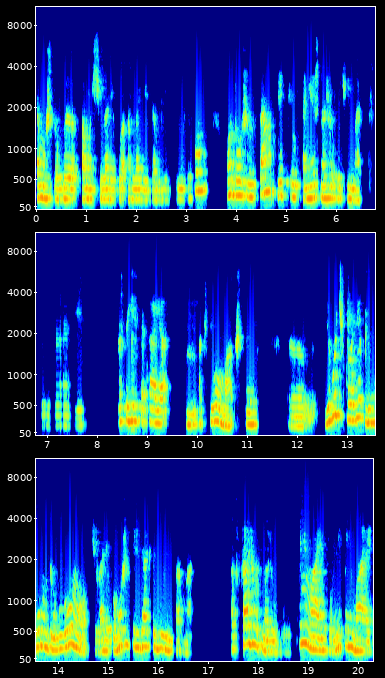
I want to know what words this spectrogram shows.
тому, чтобы помочь человеку овладеть английским языком, он должен сам этим, конечно же, очень мастерски владеть. Просто есть такая аксиома, что э, любой человек любому другому человеку может передать любую информацию. Абсолютно любую. Понимает он, не понимает,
